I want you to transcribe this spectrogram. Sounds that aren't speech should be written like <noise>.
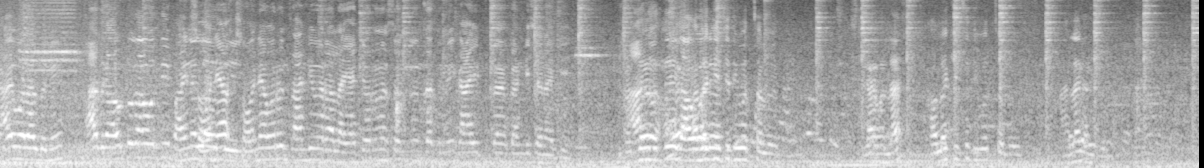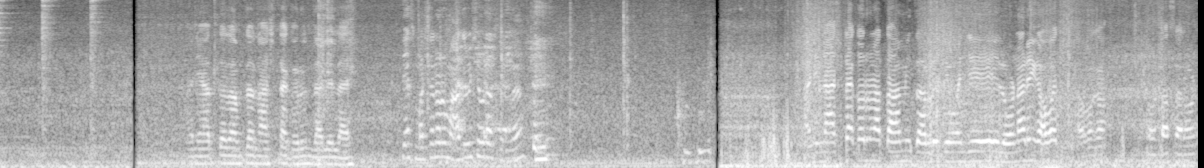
काय बोलाल तुम्ही? आज गाव टू गाव होती फायनल सोन्या सोन्यावरून चांदीवर आला याच्यावरूनच समजून जा तुम्ही काय कंडिशन आहे ती. आज होते हालाकीचे दिवस चालू आहेत. काय म्हणला? हालाकीचे दिवस चालू आहेत. आला आणि आताच आमचा नाश्ता करून झालेला आहे. त्या स्मशानावर माझा विषय असेल ना? आणि नाश्ता करून आता आम्ही चाललोय ते म्हणजे लोणारे गावात. हा बघा. छोटा सरोड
